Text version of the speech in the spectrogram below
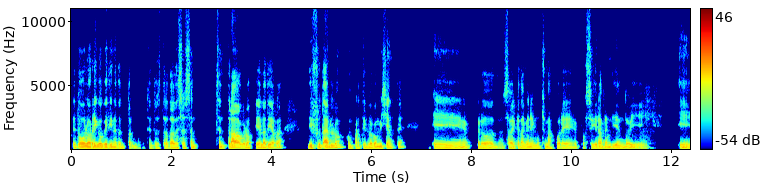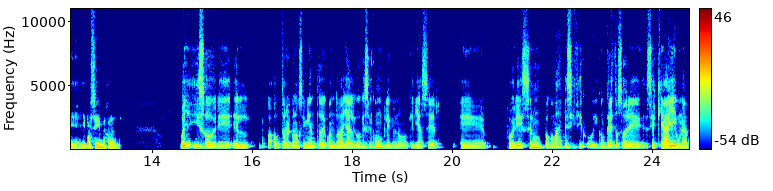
de, todo lo rico que tiene tu entorno. Entonces tratar de ser centrado con los pies en la tierra, disfrutarlo, compartirlo con mi gente, eh, pero saber que también hay mucho más por, eh, por seguir aprendiendo y, y, por seguir mejorando. Oye, y sobre el autorreconocimiento de cuando hay algo que se cumple que uno quería hacer, eh, ¿podrías ser un poco más específico y concreto sobre si es que hay una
